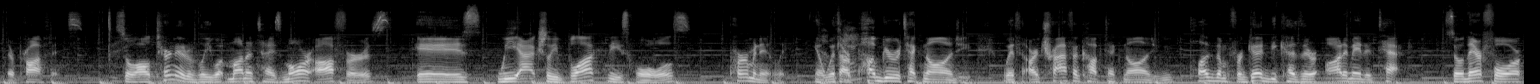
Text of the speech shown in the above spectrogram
their profits. So alternatively what Monetize More offers is we actually block these holes permanently. You know, okay. with our PubGuru technology, with our Traffic Cop technology, we plug them for good because they're automated tech. So therefore,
